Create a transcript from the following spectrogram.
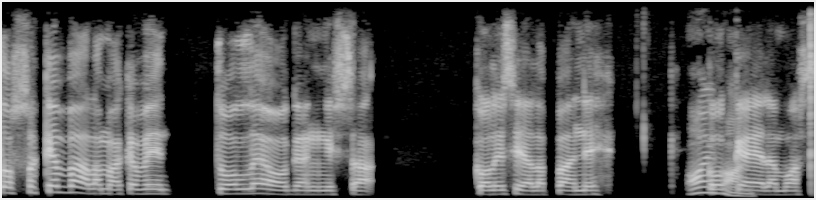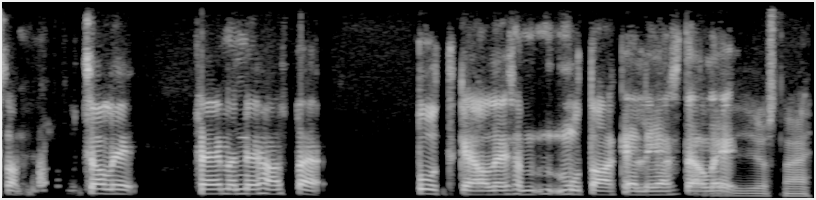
Tuossa keväällä mä kävin tuolla Leogangissa, kun oli siellä päin, niin Aivan. kokeilemassa. Se, oli, se ei mennyt ihan sitä putkea, oli se mutakeli ja sitten oli Just näin.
